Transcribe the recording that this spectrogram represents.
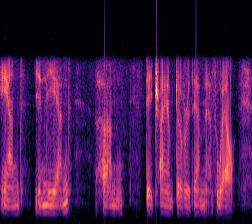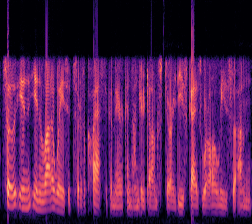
And in the end, um, they triumphed over them as well. So, in in a lot of ways, it's sort of a classic American underdog story. These guys were always um,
